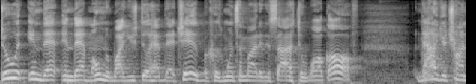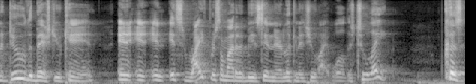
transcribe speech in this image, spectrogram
do it in that in that moment while you still have that chance because when somebody decides to walk off, now you're trying to do the best you can. And, and, and it's right for somebody to be sitting there looking at you like, well, it's too late. Because,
